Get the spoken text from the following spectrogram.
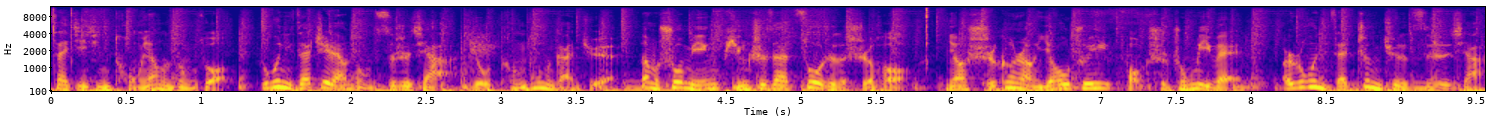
再进行同样的动作。如果你在这两种姿势下有疼痛的感觉，那么说明平时在坐着的时候，你要时刻让腰椎保持中立位；而如果你在正确的姿势下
